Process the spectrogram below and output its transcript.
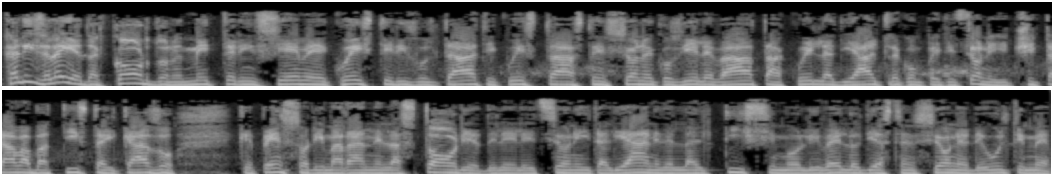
Calise, lei è d'accordo nel mettere insieme questi risultati, questa astensione così elevata a quella di altre competizioni? Citava Battista il caso che penso rimarrà nella storia delle elezioni italiane, dell'altissimo livello di astensione delle ultime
